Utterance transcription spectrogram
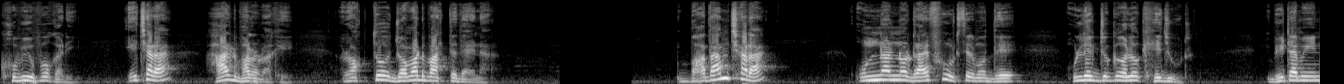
খুবই উপকারী। এছাড়া হার্ট ভালো রাখে, রক্ত জমাট বাঁধতে দেয় না। বাদাম ছাড়া অন্যান্য ড্রাই ফ্রুটসের মধ্যে উল্লেখযোগ্য হলো খেজুর। ভিটামিন,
